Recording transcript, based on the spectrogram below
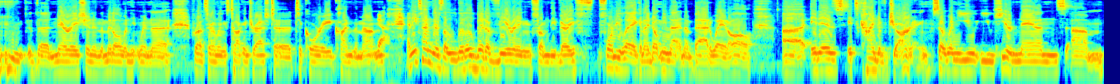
the narration in the middle when he, when uh, Rod Serling's talking trash to to Corey climbing the mountain. Yeah. Anytime there's a little bit of veering from the very f- formulaic, and I don't mean that in a bad way at all. Uh, it is it's kind of jarring. So when you you hear Nan's um,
